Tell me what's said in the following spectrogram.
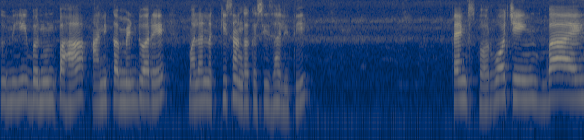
तुम्हीही बनवून पहा आणि कमेंटद्वारे मला नक्की सांगा कशी झाली ती. थँक्स फॉर वॉचिंग बाय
